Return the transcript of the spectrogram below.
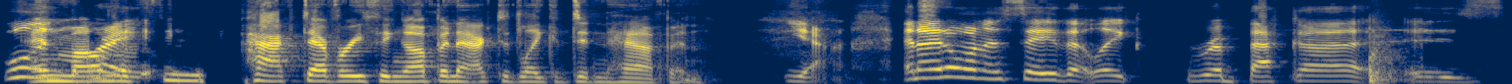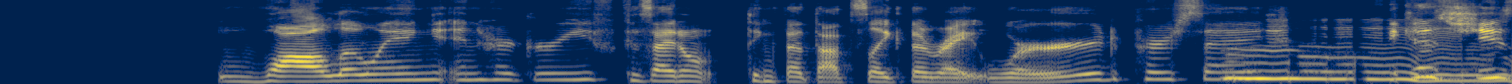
well and and, Mama right. C packed everything up and acted like it didn't happen. Yeah. And I don't want to say that like Rebecca is wallowing in her grief because I don't think that that's like the right word per se. because she's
